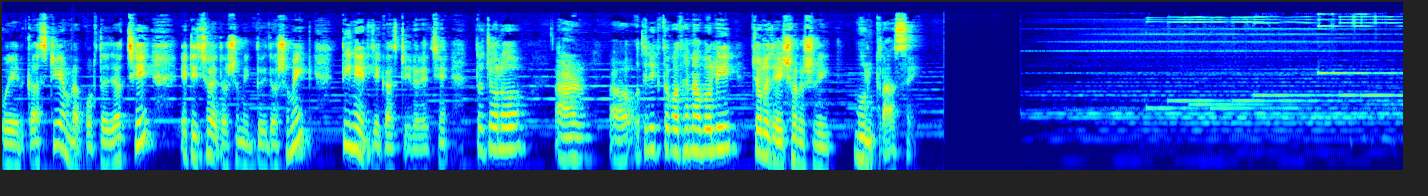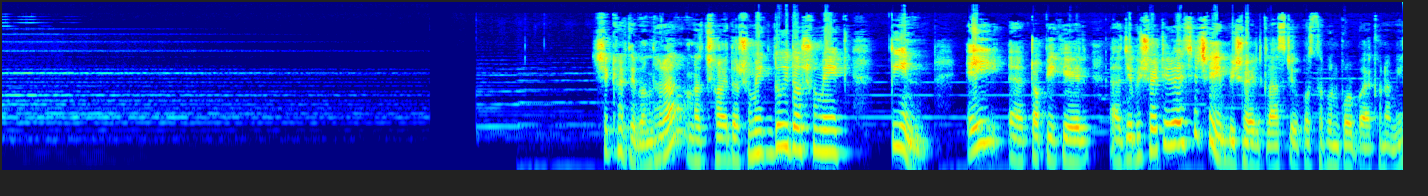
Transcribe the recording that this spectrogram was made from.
বইয়ের কাজটি আমরা করতে যাচ্ছি। এটি ছয় দশমিক দুই দশমিক তিনের যে কাজটি রয়েছে। তো চলো আর অতিরিক্ত কথা না বলি, চলে যাই সরাসরি মূল ক্লাসে শিক্ষার্থী বন্ধুরা, আমরা ছয় দশমিক দুই দশমিক তিন এই টপিকের যে বিষয়টি রয়েছে, সেই বিষয়ের ক্লাসটি উপস্থাপন করব এখন আমি।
